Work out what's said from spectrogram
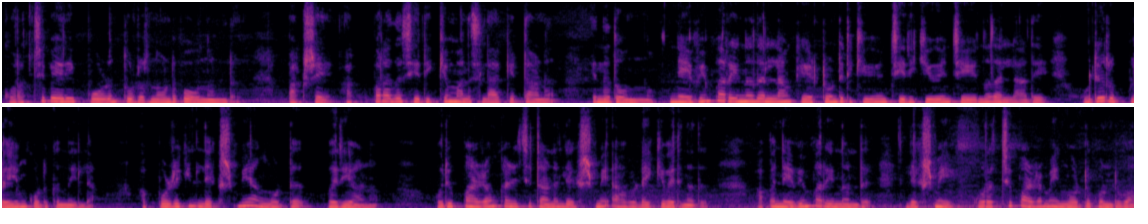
കുറച്ച് പേര് ഇപ്പോഴും തുടർന്നുകൊണ്ട് പോകുന്നുണ്ട്. പക്ഷേ അക്ബർ അത് ശരിക്കും മനസ്സിലാക്കിയിട്ടാണ് എന്ന് തോന്നുന്നു. നെവിൻ പറയുന്നതെല്ലാം കേട്ടുകൊണ്ടിരിക്കുകയും ചിരിക്കുകയും ചെയ്യുന്നതല്ലാതെ ഒരു റിപ്ലൈയും കൊടുക്കുന്നില്ല. അപ്പോഴേക്കും ലക്ഷ്മി അങ്ങോട്ട് വരികയാണ്. ഒരു പഴം കഴിച്ചിട്ടാണ് ലക്ഷ്മി അവിടേക്ക് വരുന്നത്. അപ്പം നെവിൻ പറയുന്നുണ്ട് ലക്ഷ്മി കുറച്ച് പഴം ഇങ്ങോട്ട് കൊണ്ടുവാ.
